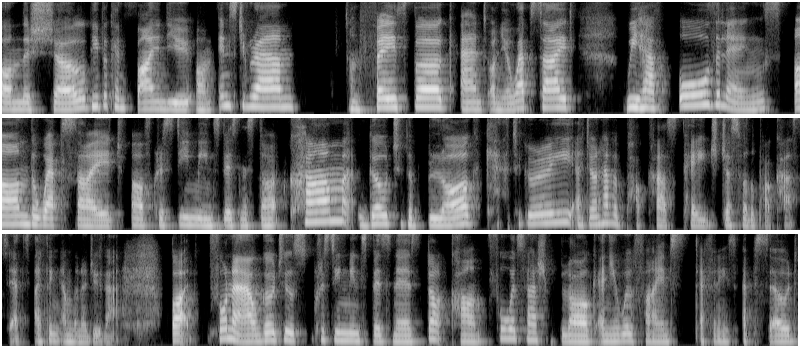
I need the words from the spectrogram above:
on the show. People can find you on Instagram, on Facebook and on your website. We have all the links on the website of christinemeansbusiness.com. Go to the blog category. I don't have a podcast page just for the podcast yet. I think I'm going to do that. But for now, go to christinemeansbusiness.com forward slash blog and you will find Stephanie's episode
